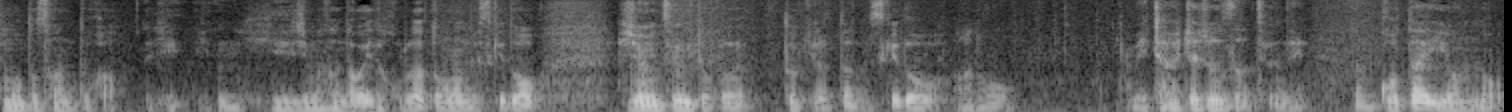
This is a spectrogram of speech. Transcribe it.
橋本さんとか比江島さんとかいた頃だと思うんですけど非常に強いとこ時だったんですけどあのめちゃめちゃ上手なんですよね。5対4の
